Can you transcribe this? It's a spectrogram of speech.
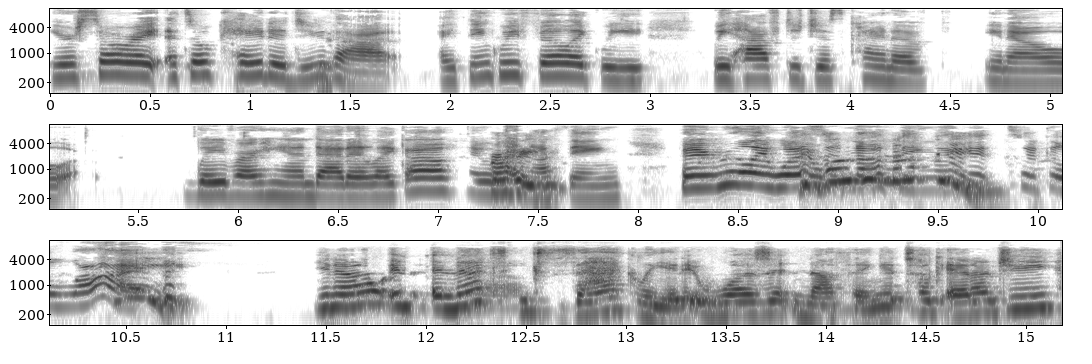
you're so right. It's okay to do that. I think we feel like we we have to just kind of, you know, wave our hand at it like, oh, it was right. nothing. But it really wasn't, it wasn't nothing. nothing. Like, it took a lot. Right. You know, and, and that's exactly it. It wasn't nothing. It took energy.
